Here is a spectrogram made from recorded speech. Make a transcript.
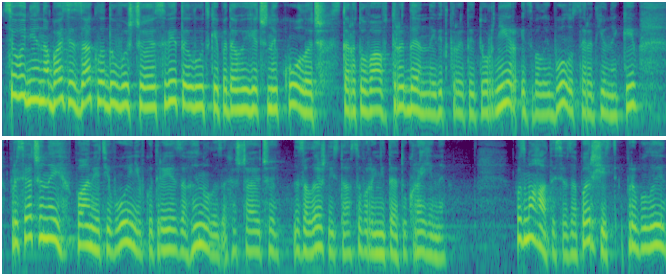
Сьогодні на базі закладу вищої освіти Луцький педагогічний коледж стартував триденний відкритий турнір із волейболу серед юнаків, присвячений пам'яті воїнів, котрі загинули, захищаючи незалежність та суверенітет України. Позмагатися за першість прибули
